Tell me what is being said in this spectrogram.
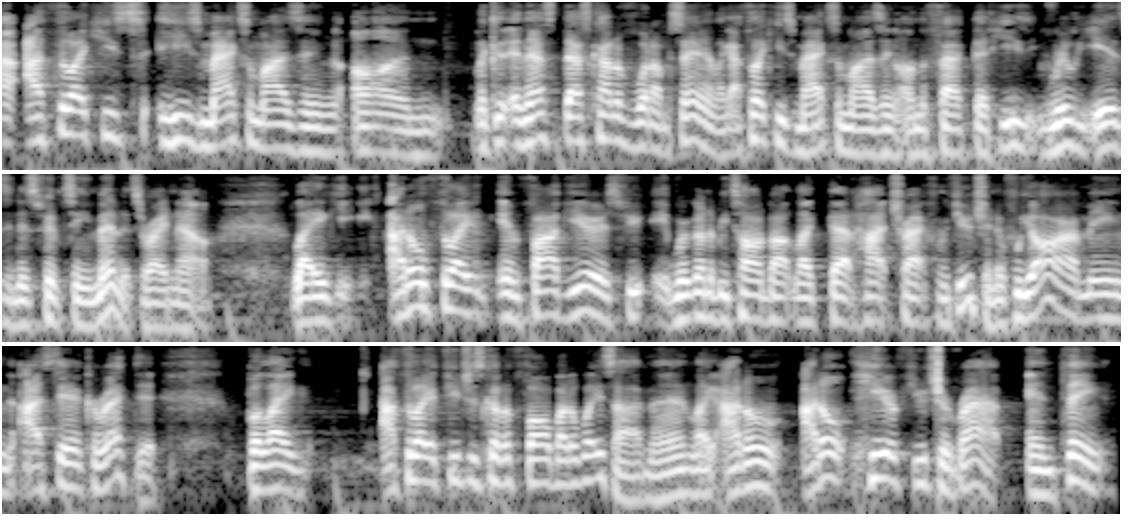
I, I feel like he's he's maximizing on like, and that's that's kind of what I'm saying. Like, I feel like he's maximizing on the fact that he really is in his 15 minutes right now. Like, I don't feel like in five years we're going to be talking about like that hot track from Future. And if we are, I mean, I stand corrected. But like, I feel like Future's going to fall by the wayside, man. Like, I don't I don't hear Future rap and think,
